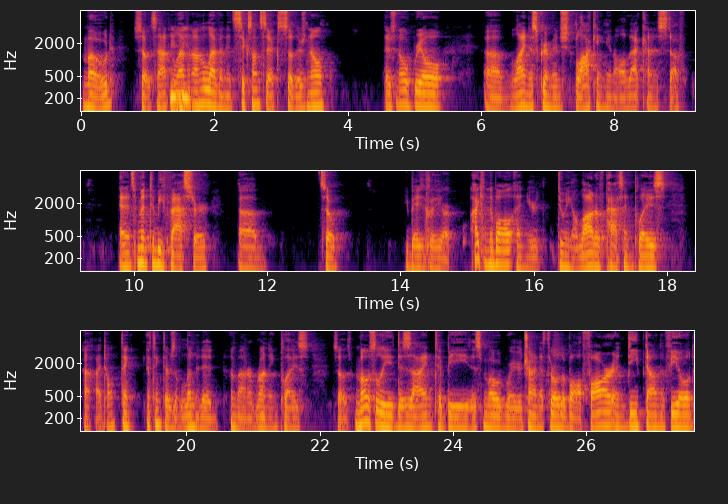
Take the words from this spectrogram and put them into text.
mode. So it's not Mhm. 11 on 11, it's six on six. So there's no, there's no real um, line of scrimmage blocking and all that kind of stuff. And it's meant to be faster. Um, so you basically are hiking the ball and you're doing a lot of passing plays. Uh, I don't think I think there's a limited amount of running plays. So it's mostly designed to be this mode where you're trying to throw the ball far and deep down the field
